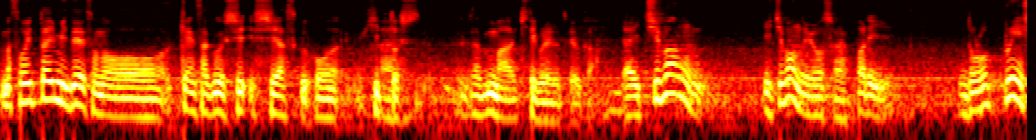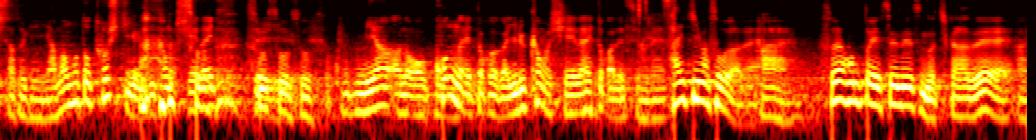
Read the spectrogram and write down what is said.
まあ、そういった意味でその検索ししやすくこうヒットし、まあ、来てくれるというか。いや一番一番の要素はやっぱりドロップインした時に山本俊樹がいるかもしれないっていう そうそうそうそう。宮あの今内とかがいるかもしれないとかですよね、最近はそうだね、はそれは本当 SNS の力で、はい。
